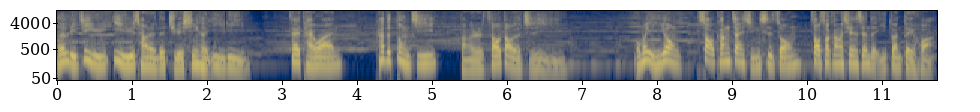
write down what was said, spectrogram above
而李净瑜异于常人的决心和毅力，在台湾，他的动机反而遭到了质疑。我们引用《少康战形式》中赵少康先生的一段对话。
